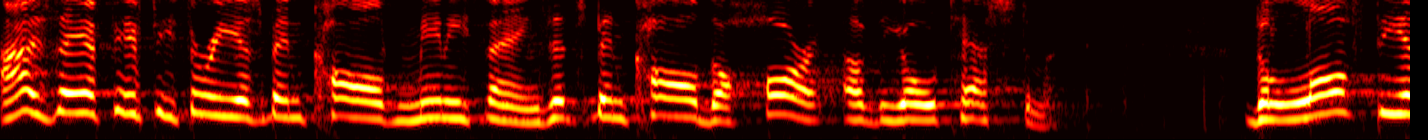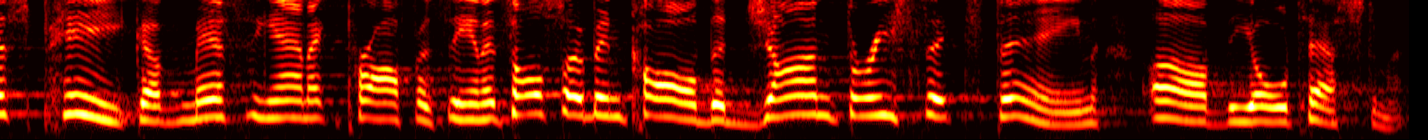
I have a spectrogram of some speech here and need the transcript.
Isaiah 53 has been called many things. It's been called the heart of the Old Testament the loftiest peak of messianic prophecy and it's also been called the John 3:16 of the Old Testament.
